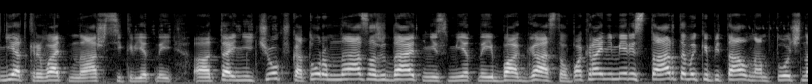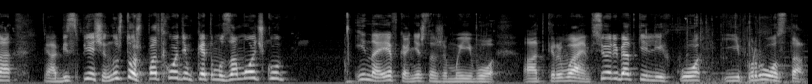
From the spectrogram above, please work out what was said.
и открывать наш секрет секретный а, тайничок, в котором нас ожидают несметные богатства. По крайней мере, стартовый капитал нам точно обеспечен. Ну что ж, подходим к этому замочку. И на F, конечно же, мы его открываем. Все, ребятки, легко и просто.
